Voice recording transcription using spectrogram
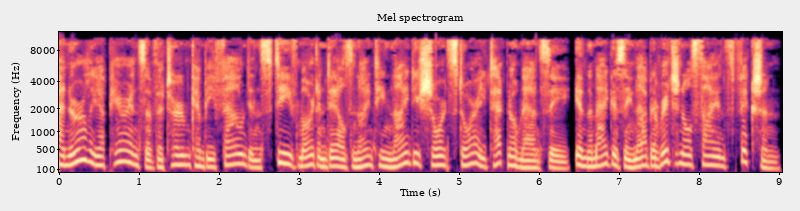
An early appearance of the term can be found in Steve Martindale's 1990 short story Technomancy in the magazine Aboriginal Science Fiction.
